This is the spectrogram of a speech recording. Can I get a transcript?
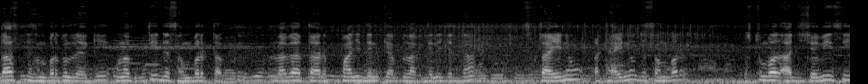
10 ਦਸੰਬਰ ਤੋਂ ਲੈ ਕੇ 29 ਦਸੰਬਰ ਤੱਕ ਲਗਾਤਾਰ 5 ਦਿਨ ਕੈਂਪ ਲੱਗਦੇ ਨੇ ਜਿੱਦਾਂ 27 ਨੂੰ 28 ਨੂੰ ਦਸੰਬਰ ਉਸ ਤੋਂ ਬਾਅਦ ਅੱਜ 24 ਸੀ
